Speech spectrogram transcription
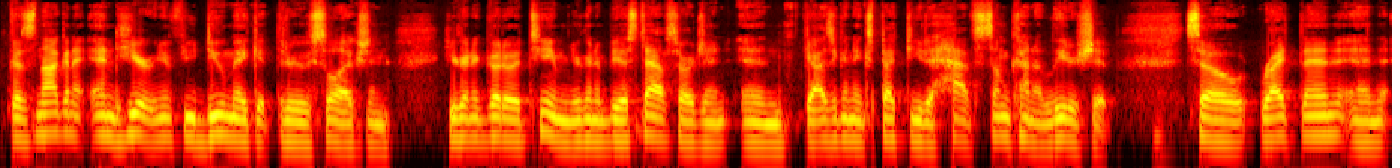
because it's not going to end here. Even if you do make it through selection, you're going to go to a team, you're going to be a staff sergeant, and guys are going to expect you to have some kind of leadership. So, right then and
